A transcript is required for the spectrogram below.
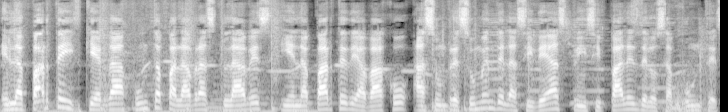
En la parte izquierda apunta palabras claves y en la parte de abajo haz un resumen de las ideas principales de los apuntes.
